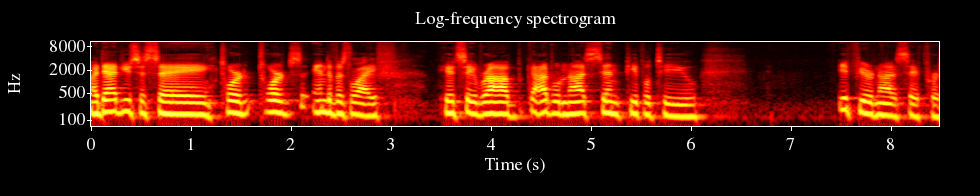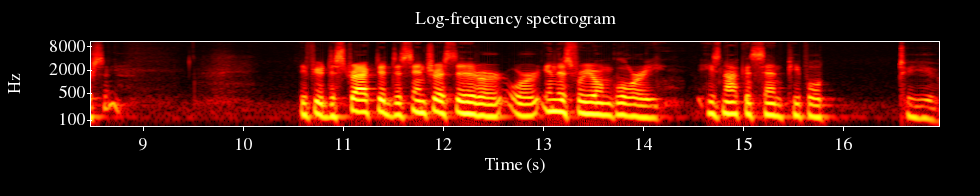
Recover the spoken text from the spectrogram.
My dad used to say toward, towards the end of his life, he would say, Rob, God will not send people to you if you're not a safe person. If you're distracted, disinterested, or, or in this for your own glory, He's not going to send people to you.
